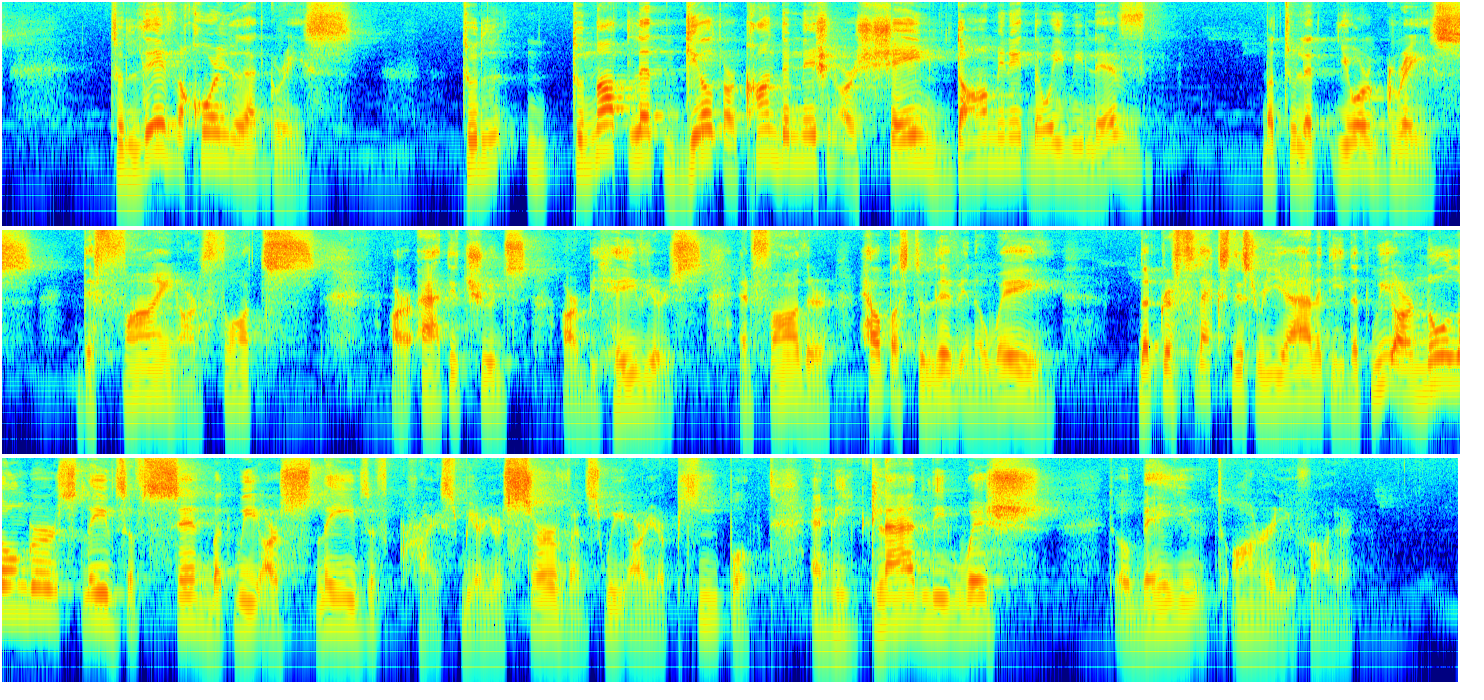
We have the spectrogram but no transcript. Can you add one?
to live according to that grace, to, to not let guilt or condemnation or shame dominate the way we live, but to let your grace define our thoughts, our attitudes, our behaviors. And Father, help us to live in a way that reflects this reality that we are no longer slaves of sin, but we are slaves of Christ. We are your servants, we are your people, and we gladly wish to obey you, to honor you, Father.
